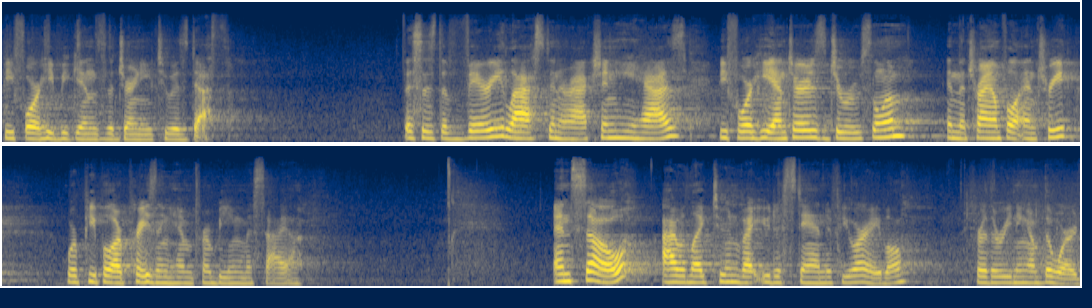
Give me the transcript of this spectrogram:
before he begins the journey to his death. This is the very last interaction he has before he enters Jerusalem in the triumphal entry, where people are praising him for being Messiah. And so, I would like to invite you to stand if you are able for the reading of the word.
